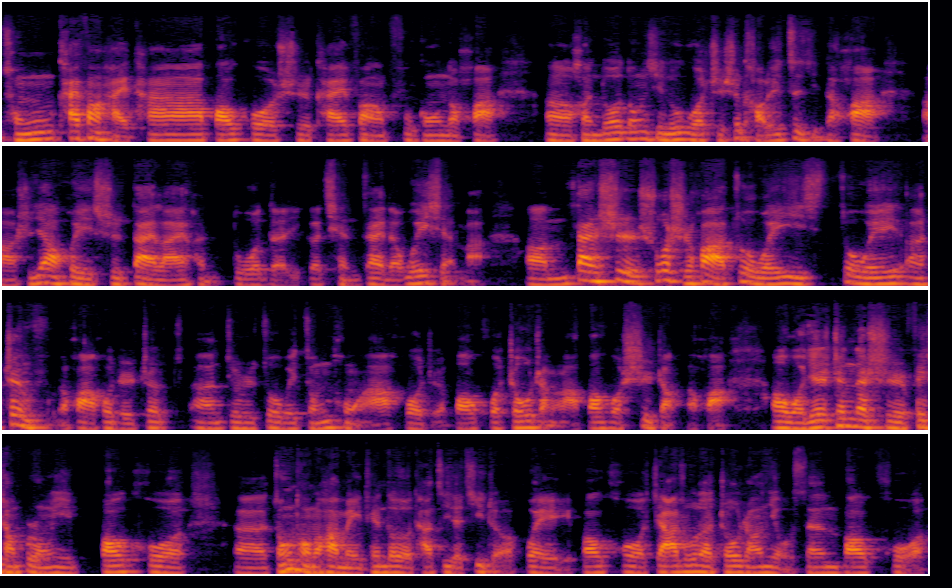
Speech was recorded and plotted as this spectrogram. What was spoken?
从开放海滩，包括是开放复工的话，呃，很多东西如果只是考虑自己的话，啊，实际上会是带来很多的一个潜在的危险吧。嗯，但是说实话，作为一作为呃政府的话，或者这呃就是作为总统啊，或者包括州长啊，包括市长的话，哦，我觉得真的是非常不容易。包括呃总统的话，每天都有他自己的记者会，包括加州的州长纽森，包括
